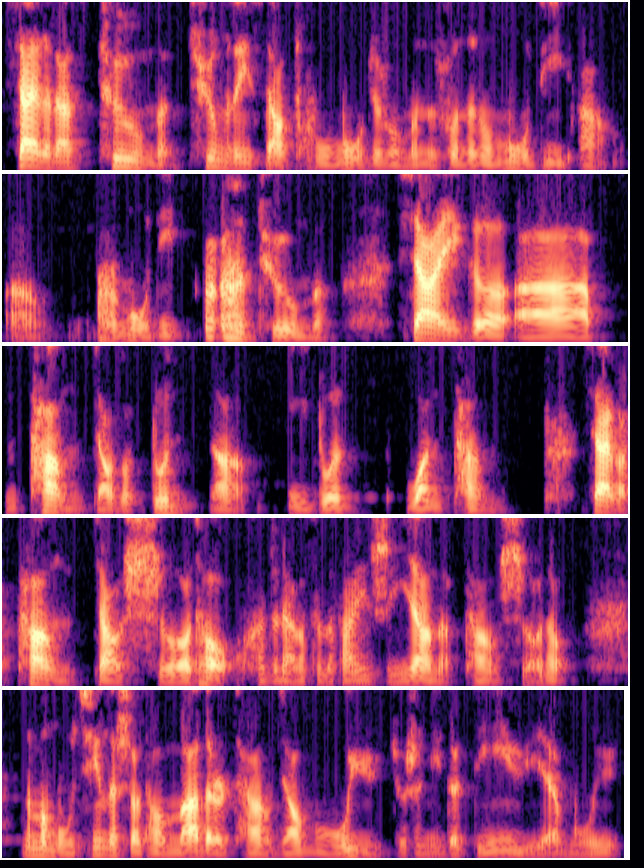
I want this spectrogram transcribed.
下一个单词 tomb，tomb 的意思叫土墓，就是我们说那种墓地啊啊，墓地 tomb。下一个啊 tongue 叫做吨啊，一吨 one tongue。下一个 tongue 叫舌头，和这两个词的发音是一样的，tongue 舌头。那么母亲的舌头 mother tongue 叫母语，就是你的第一语言母语。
